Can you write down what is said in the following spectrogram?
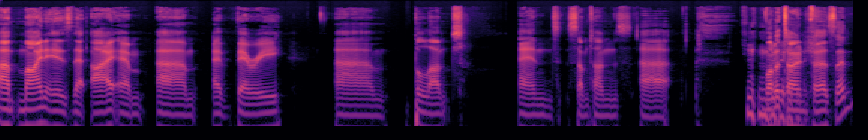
um, mine is that I am um, a very um, blunt and sometimes uh, monotone person.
